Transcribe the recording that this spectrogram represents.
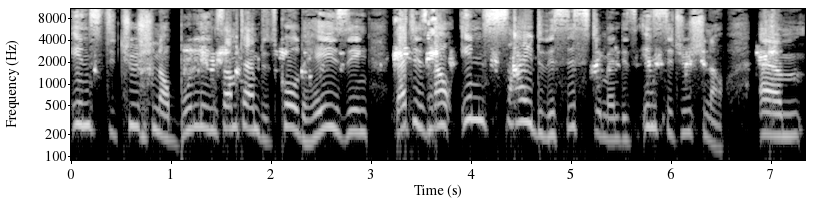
institutional bullying? Sometimes it's called hazing. That is now inside the system and it's institutional. Um,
